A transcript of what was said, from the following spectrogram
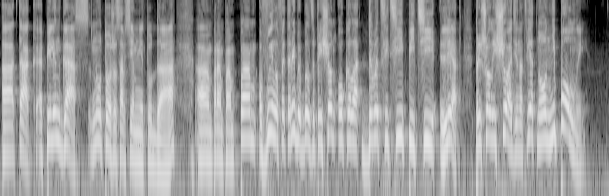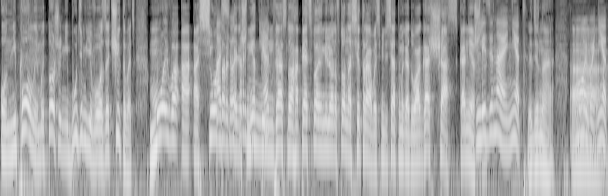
А, так, пеленгаз, ну, тоже совсем не туда. А, Пам-пам-пам. Вылов этой рыбы был запрещен около 25 лет. Пришел еще один ответ, но он не полный. Он не полный, мы тоже не будем его зачитывать. Мойва, а осетр, Осетр конечно, нет, нет. пеленгаз, но ага, 5,5 миллионов тонн осетра в 80-м году. Ага, сейчас, конечно. Ледяная нет. Ледяная. Мойва А, нет.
